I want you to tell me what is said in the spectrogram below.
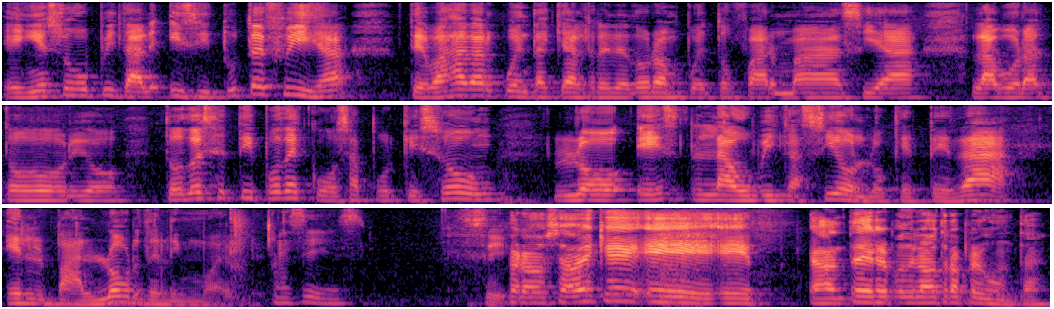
en esos hospitales y si tú te fijas, te vas a dar cuenta que alrededor han puesto farmacia, laboratorio, todo ese tipo de cosas, porque son lo es la ubicación lo que te da el valor del inmueble. Así es. Pero sabe que eh, eh, antes de responder la otra pregunta,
